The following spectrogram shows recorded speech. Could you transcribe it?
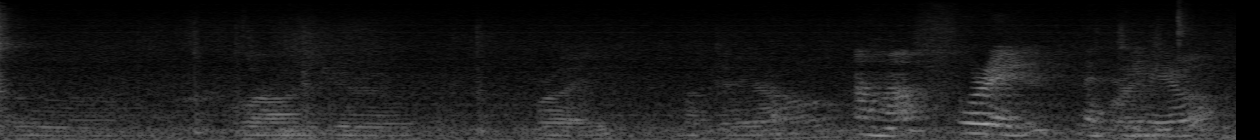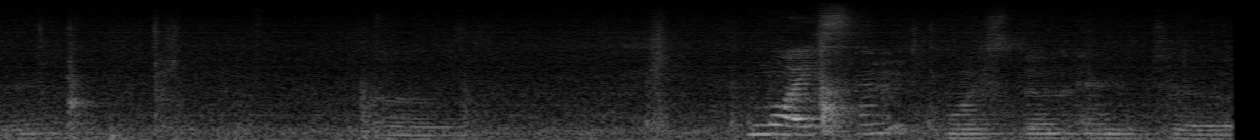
uh, larger bright material. Uh-huh. Foreign material. Uh, Moisten. moisten and uh,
